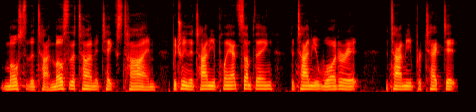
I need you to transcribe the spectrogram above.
most of the time. Most of the time, it takes time between the time you plant something, the time you water it, the time you protect it.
